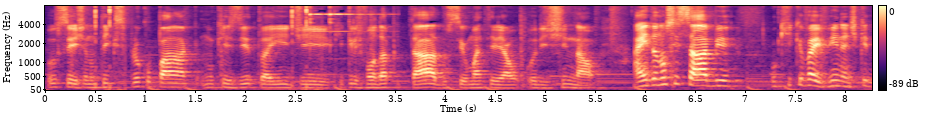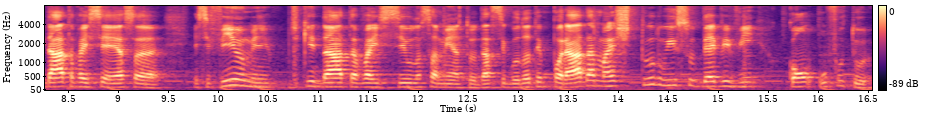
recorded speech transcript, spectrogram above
Ou seja, não tem que se preocupar no quesito aí de que, que eles vão adaptar do seu material original. Ainda não se sabe o que, que vai vir, né? De que data vai ser essa, esse filme, de que data vai ser o lançamento da segunda temporada, mas tudo isso deve vir com o futuro.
